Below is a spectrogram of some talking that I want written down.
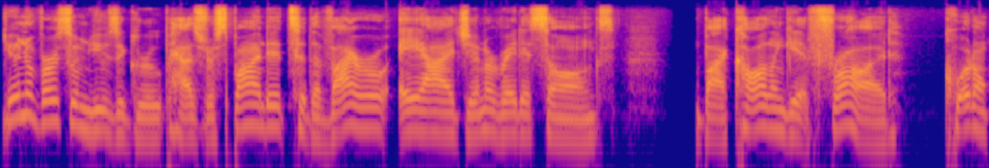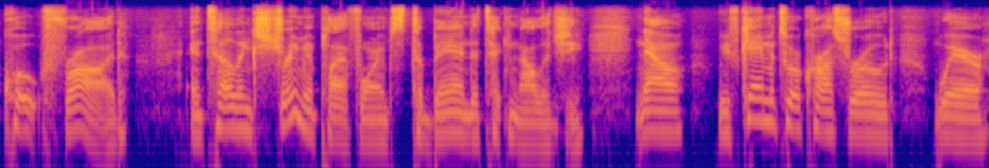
Universal Music Group has responded to the viral AI generated songs by calling it fraud, quote unquote fraud, and telling streaming platforms to ban the technology. Now, we've came into a crossroad where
